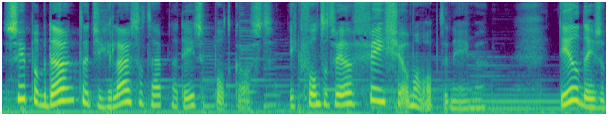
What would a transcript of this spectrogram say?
Super bedankt dat je geluisterd hebt naar deze podcast. Ik vond het weer een feestje om hem op te nemen. Deel deze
